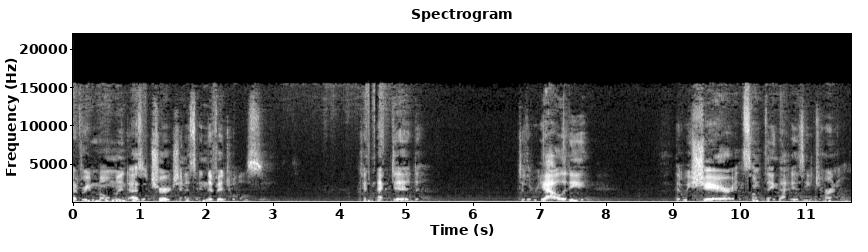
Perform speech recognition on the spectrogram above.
Every moment as a church and as individuals connected to the reality that we share in something that is eternal,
